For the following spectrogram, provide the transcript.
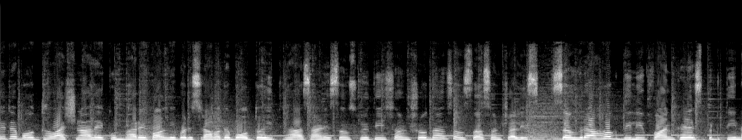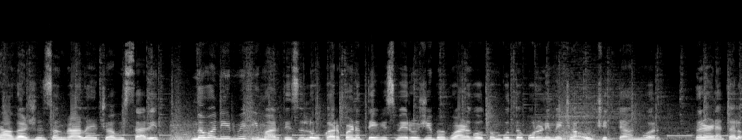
येथे बौद्ध वाचनालय कुंभारे कॉलनी परिसरामध्ये बौद्ध इतिहास आणि संस्कृती संशोधन संस्था संचालित संग्राहक दिलीप वानखेडे स्मृती नागार्जुन संग्रहालयाच्या विस्तारित नवनिर्मित इमारतीचं लोकार्पण तेवीस मे रोजी भगवान गौतम बुद्ध पौर्णिमेच्या औचित्यांवर करण्यात आलं.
